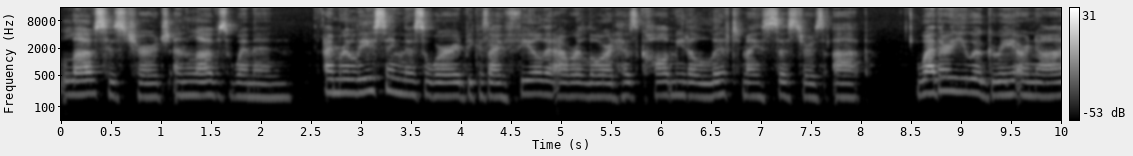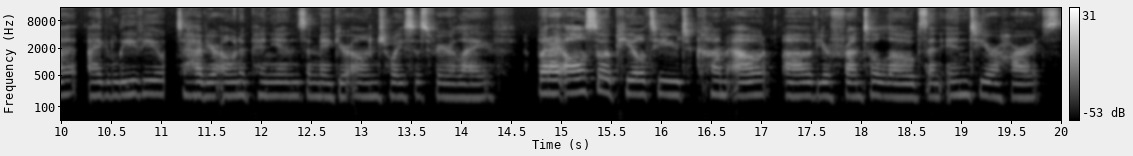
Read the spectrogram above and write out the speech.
loves his church and loves women. I'm releasing this word because I feel that our Lord has called me to lift my sisters up. Whether you agree or not, I leave you to have your own opinions and make your own choices for your life. But I also appeal to you to come out of your frontal lobes and into your hearts,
